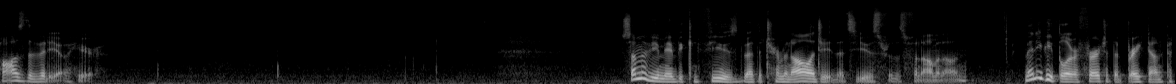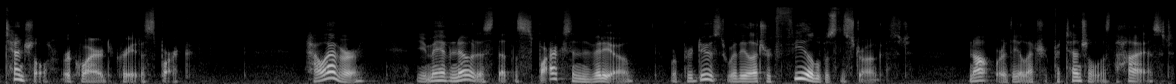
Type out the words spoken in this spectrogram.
Pause the video here. Some of you may be confused by the terminology that's used for this phenomenon. Many people refer to the breakdown potential required to create a spark. However, you may have noticed that the sparks in the video were produced where the electric field was the strongest, not where the electric potential was the highest.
